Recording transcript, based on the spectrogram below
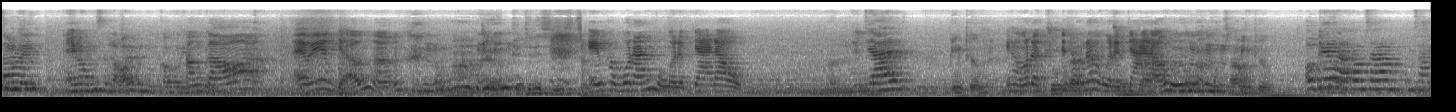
sorry. Em không xin lỗi, em cười. không có em biết anh giỡn hả 아, 제가 피트니스 em không có đánh một người đẹp trai đâu Đẹp trai. bình thường, em không có đẹp em không có đánh một người đẹp trai đâu bình thường. ok là không sao không sao.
